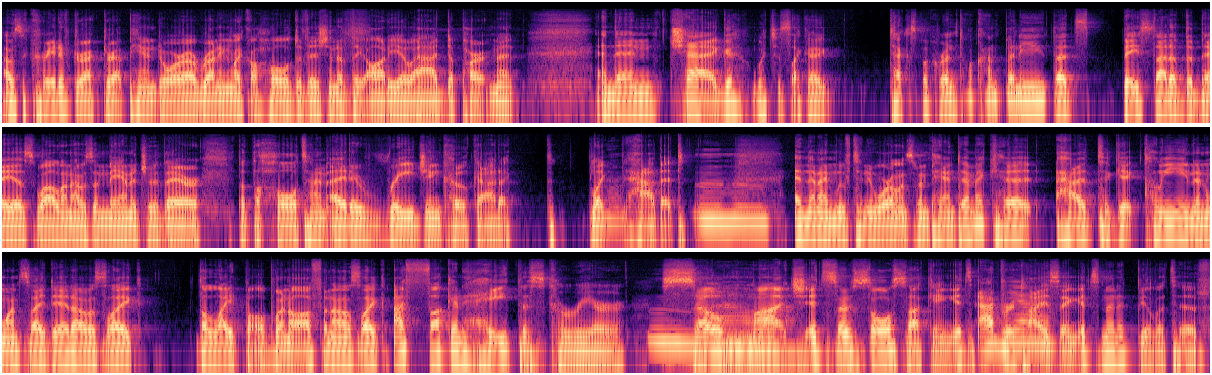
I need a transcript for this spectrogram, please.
I was a creative director at Pandora, running like a whole division of the audio ad department, and then Chegg, which is like a textbook rental company that's based out of the Bay as well, and I was a manager there. But the whole time, I had a raging coke addict like habit. Mm-hmm. And then I moved to New Orleans when pandemic hit, had to get clean. And once I did, I was like, the light bulb went off and I was like, I fucking hate this career so mm. much. It's so soul sucking. It's advertising. It's manipulative.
